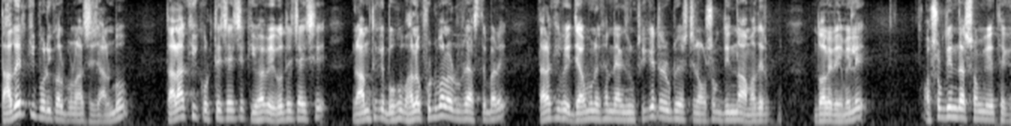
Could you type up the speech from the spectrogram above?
তাদের কি পরিকল্পনা আছে জানব তারা কি করতে চাইছে কীভাবে এগোতে চাইছে। গ্রাম থেকে বহু ভালো ফুটবলার উঠে আসতে পারে। তারা কি যেমন এখানে একজন ক্রিকেটার উঠে আসছেন অশোক দিন্দা আমাদের দলের এমএলএ। অশোক দিন্দার সঙ্গে থেকে,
